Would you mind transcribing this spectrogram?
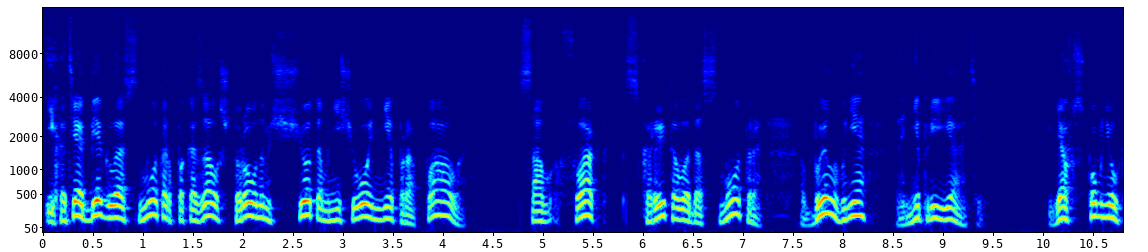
И хотя беглый осмотр показал, что ровным счетом ничего не пропало, сам факт скрытого досмотра был мне неприятен. Я вспомнил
